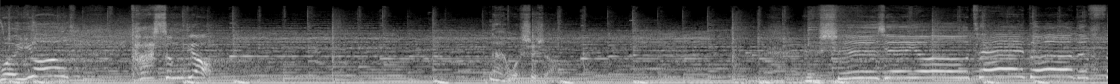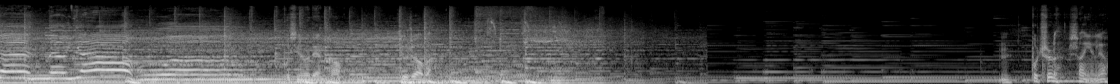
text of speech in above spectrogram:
我用它声调，那我试试啊。这世间有太多的烦恼要忘。不行，有点高，就这吧。嗯，不吃了，上饮料。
